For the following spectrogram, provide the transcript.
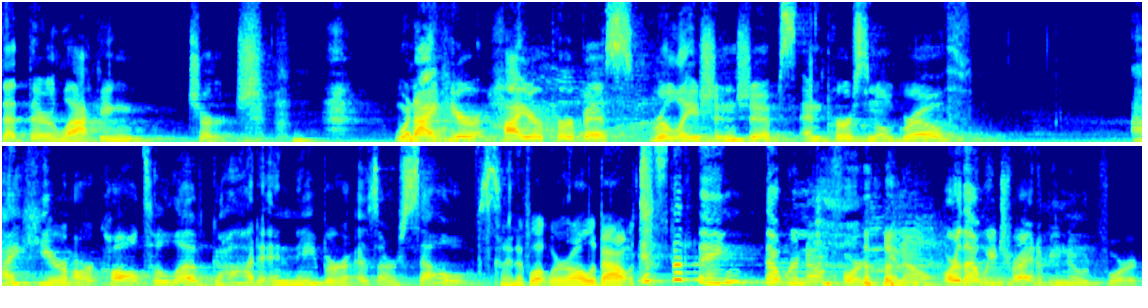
that they're lacking church. When I hear higher purpose, relationships, and personal growth, I hear our call to love God and neighbor as ourselves. It's kind of what we're all about. It's the thing that we're known for, you know, or that we try to be known for.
